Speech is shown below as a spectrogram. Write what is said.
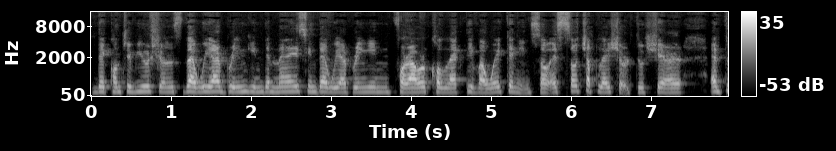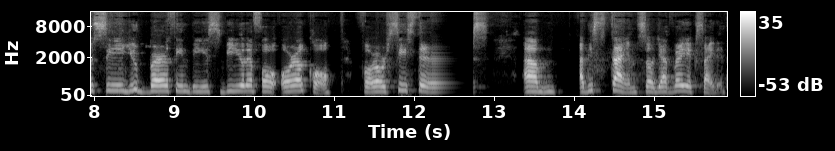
the contributions that we are bringing, the medicine that we are bringing for our collective awakening. So it's such a pleasure to share and to see you birthing this beautiful oracle for our sisters um, at this time. So, yeah, very excited.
